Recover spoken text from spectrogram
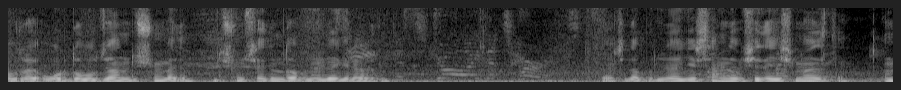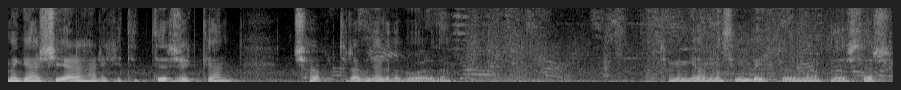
Keşke orada, olacağını düşünmedim. Düşünseydim W ile girerdim. Gerçi W ile girsem de bir şey değişmezdi. Ama gerçi yere hareket ettirecek diyen çarptırabilirdi bu arada. Timin gelmesini bekliyorum arkadaşlar.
